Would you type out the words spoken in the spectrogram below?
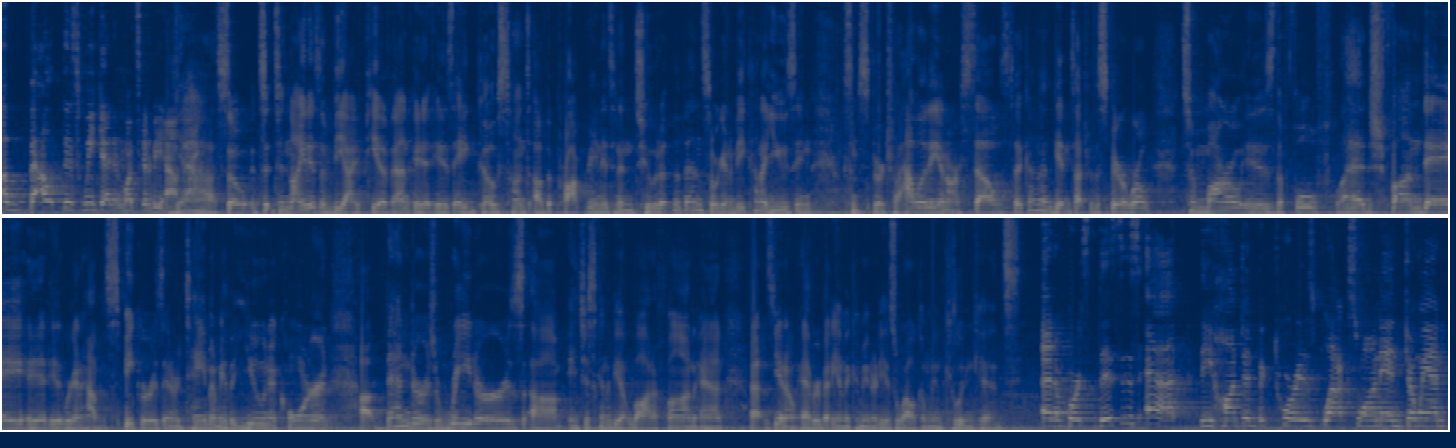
about this weekend and what's going to be happening. Yeah, so tonight is a VIP event. It is a ghost hunt of the property, and it's an intuitive event. So we're going to be kind of using some spirituality and ourselves to kind of get in touch with the spirit world. Tomorrow is the full-fledged fun day. It, it, we're going to have speakers, entertainment. We have a unicorn, uh, vendors, readers. Um, it's just going to be a lot of fun, and as you know, everybody in the community is welcome, including kids. And of course, this is at the Haunted Victoria's Black Swan Inn. Joanne,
